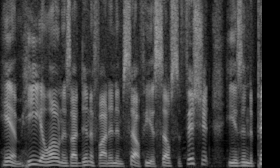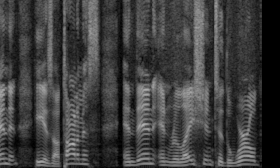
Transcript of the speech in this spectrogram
him. He alone is identified in himself. He is self sufficient, he is independent, he is autonomous. And then, in relation to the world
